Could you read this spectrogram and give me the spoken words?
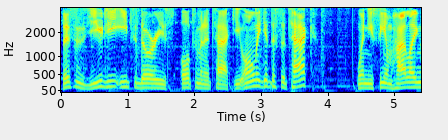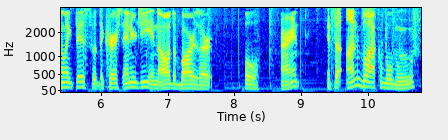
This is Yuji Itadori's ultimate attack. You only get this attack when you see him highlighting like this with the cursed energy and all the bars are full. All right. It's an unblockable move.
